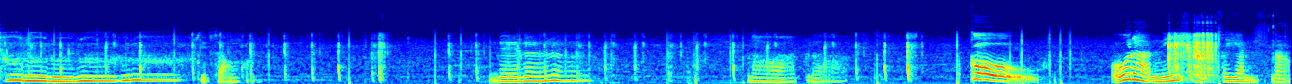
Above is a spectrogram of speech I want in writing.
ทูดูดูดูดูสิบสองคนเดลเลรอบรอบ go โอ้ด่านนี้เซียนหนาว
